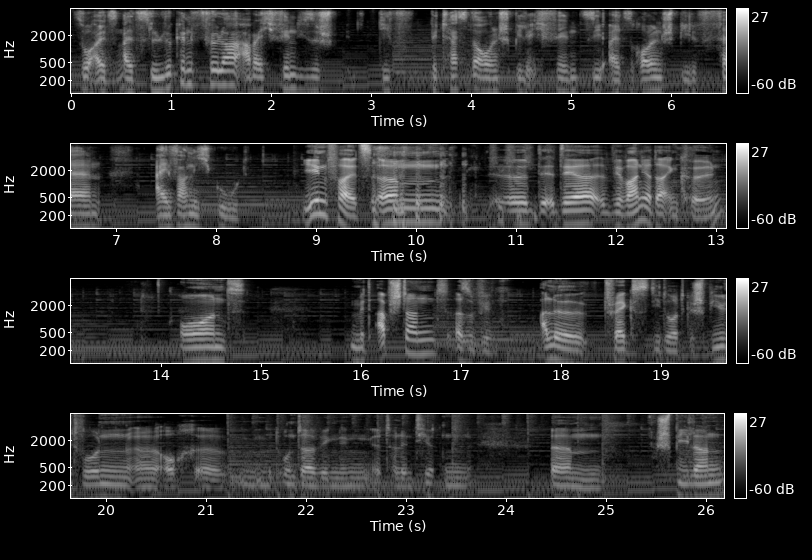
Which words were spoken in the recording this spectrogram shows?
so als, Mhm. als Lückenfüller, aber ich finde diese die Bethesda-Rollenspiele. Ich finde sie als Rollenspiel-Fan einfach nicht gut. Jedenfalls, ähm, äh, der, der, wir waren ja da in Köln und mit Abstand, also wir, alle Tracks, die dort gespielt wurden, äh, auch äh, mitunter wegen den äh, talentierten ähm, Spielern,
